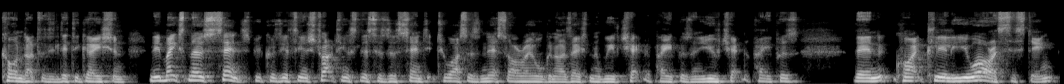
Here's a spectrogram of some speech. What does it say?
conduct of the litigation. And it makes no sense because if the instructing solicitors have sent it to us as an SRA organisation and we've checked the papers and you've checked the papers, then quite clearly you are assisting.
